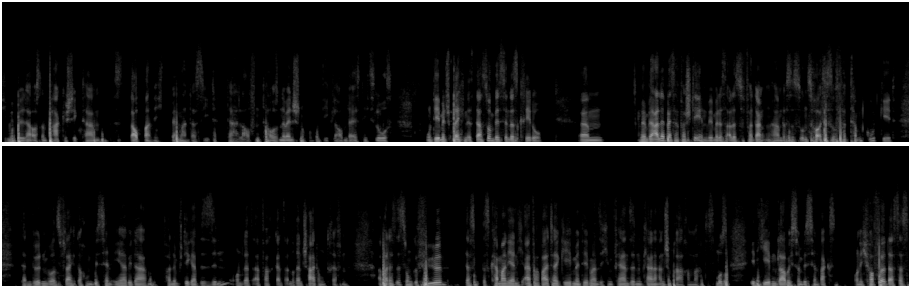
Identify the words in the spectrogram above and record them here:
die mir Bilder aus einem Park geschickt haben. Das glaubt man nicht, wenn man das sieht. Da laufen tausende Menschen rum, die glauben, da ist nichts los. Und dementsprechend ist das so ein bisschen das Credo. Ähm, wenn wir alle besser verstehen, wem wir das alles zu verdanken haben, dass es uns heute so verdammt gut geht, dann würden wir uns vielleicht auch ein bisschen eher wieder vernünftiger besinnen und ganz einfach ganz andere Entscheidungen treffen. Aber das ist so ein Gefühl, das, das kann man ja nicht einfach weitergeben, indem man sich im Fernsehen eine kleine Ansprache macht. Das muss in jedem, glaube ich, so ein bisschen wachsen. Und ich hoffe, dass das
